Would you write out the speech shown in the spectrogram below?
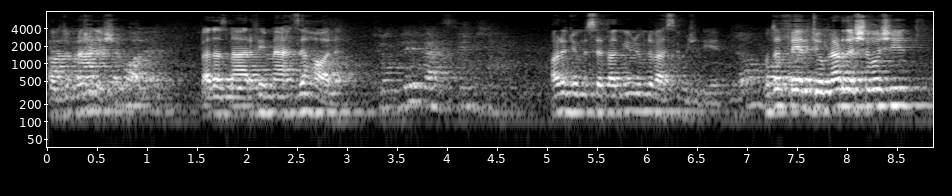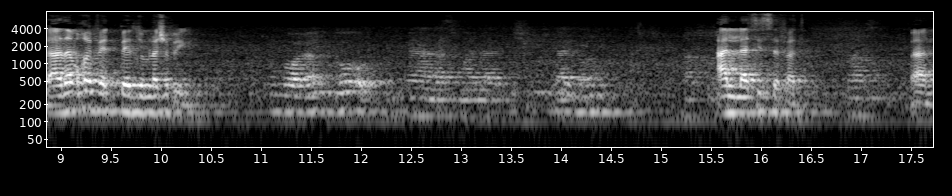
فعل جمله شده شد بعد از معرفه محضه حاله. جمله وصفی میشه. آره جمله صفت میگیم جمله وصفی میشه دیگه. منتها فعل جمله رو داشته باشید بعدا می‌خوایم فعل جمله شو بگیم. اون بالای دو التی صفته بله.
